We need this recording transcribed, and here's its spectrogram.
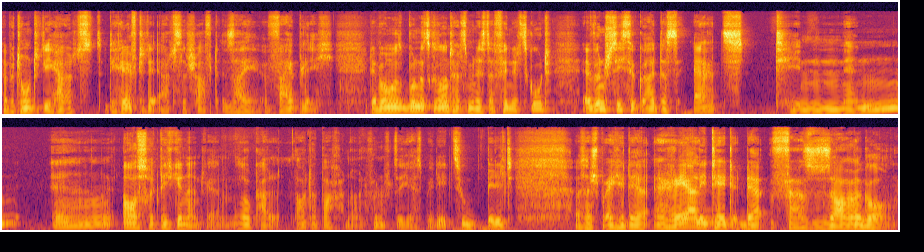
Er betonte, die, Herz, die Hälfte der Ärzteschaft sei weiblich. Der Bundesgesundheitsminister findet es gut. Er wünscht sich sogar, dass Ärztinnen äh, ausdrücklich genannt werden. So Karl Lauterbach, 59, SPD, zu Bild. Das verspreche der Realität der Versorgung.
